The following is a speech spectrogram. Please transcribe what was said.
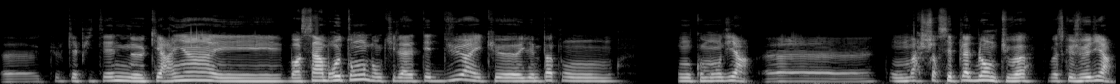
que le capitaine Carrien est bon, c'est un Breton, donc il a la tête dure et qu'il aime pas qu'on comment dire qu'on marche sur ses plates blanches, tu vois, tu vois ce que je veux dire?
